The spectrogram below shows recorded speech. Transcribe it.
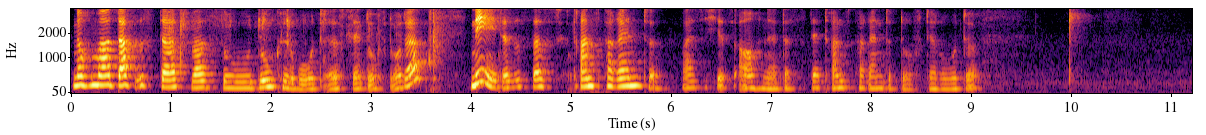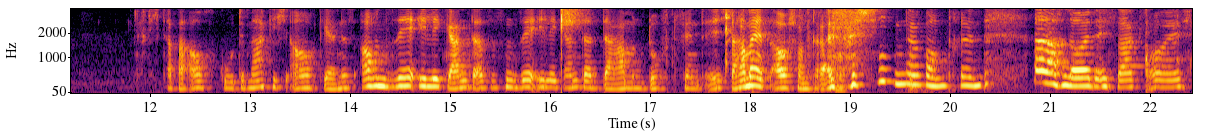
Nochmal, das ist das, was so dunkelrot ist, der Duft, oder? Nee, das ist das Transparente. Weiß ich jetzt auch nicht. Das ist der transparente Duft, der rote. Aber auch gut. Mag ich auch gerne. Ist auch ein sehr eleganter, also ist ein sehr eleganter Damenduft, finde ich. Da haben wir jetzt auch schon drei verschiedene von drin. Ach Leute, ich sag's euch.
